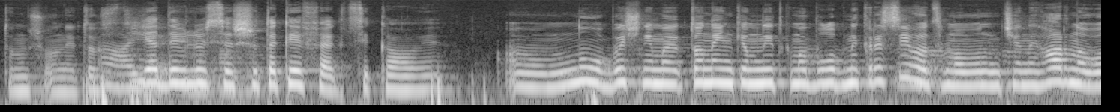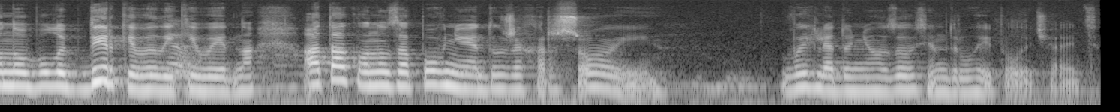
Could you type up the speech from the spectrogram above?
Тому що вони товсті. А, я дивлюся, що такий ефект цікавий. Е, Ну, обичними тоненькими нитками було б некрасиво, це воно чи не гарно, воно було б дирки великі видно. А так воно заповнює дуже хорошо і вигляд у нього зовсім другий виходить.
